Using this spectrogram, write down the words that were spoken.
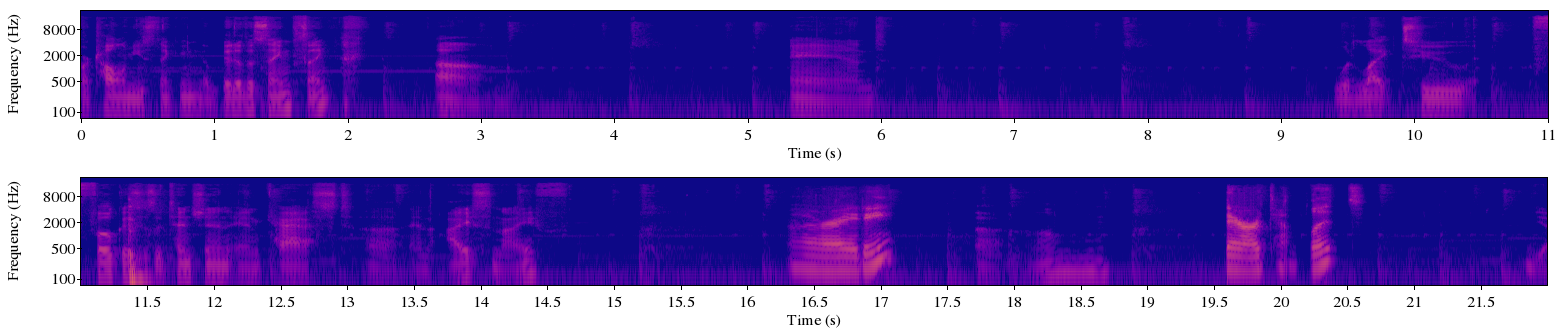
Bartholomew's thinking a bit of the same thing. Um, and would like to focus his attention and cast uh, an ice knife. Alrighty. Um, There are templates. yeah,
